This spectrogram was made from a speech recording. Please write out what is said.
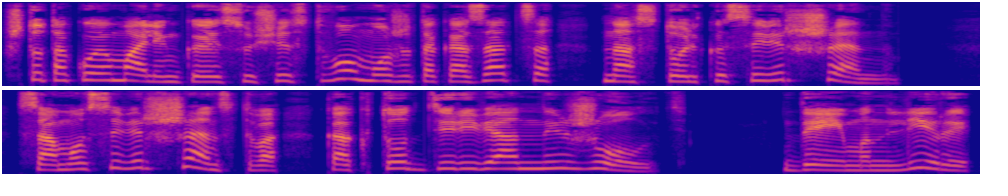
что такое маленькое существо может оказаться настолько совершенным. Само совершенство, как тот деревянный желудь. Деймон Лиры,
